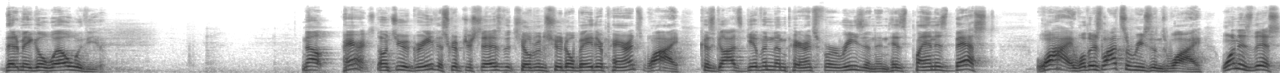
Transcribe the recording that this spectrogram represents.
that it may go well with you. Now, parents, don't you agree? The scripture says that children should obey their parents. Why? Because God's given them parents for a reason, and His plan is best. Why? Well, there's lots of reasons why. One is this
